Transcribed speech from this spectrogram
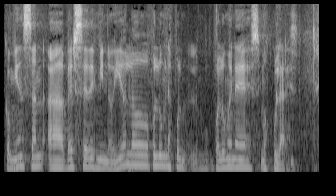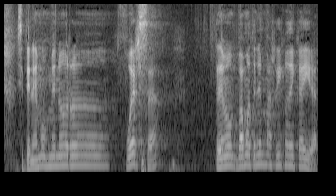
comienzan a verse disminuidos los volúmenes, volúmenes musculares. Si tenemos menor uh, fuerza, vamos a tener más riesgo de caída.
